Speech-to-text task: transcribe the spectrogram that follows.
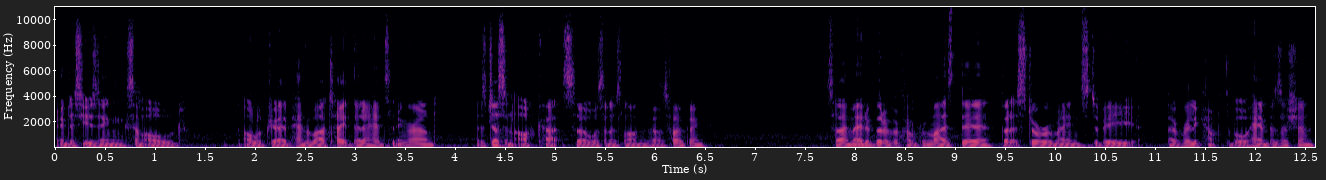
and just using some old olive drab handlebar tape that I had sitting around. It's just an offcut, so it wasn't as long as I was hoping. So I made a bit of a compromise there, but it still remains to be a really comfortable hand position.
